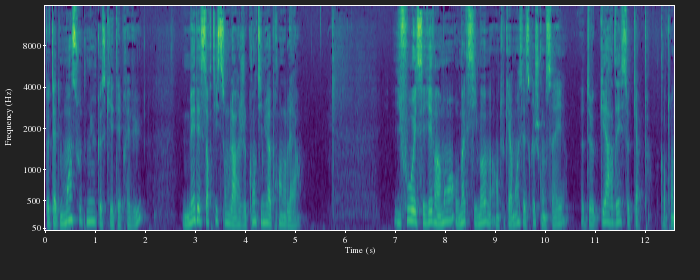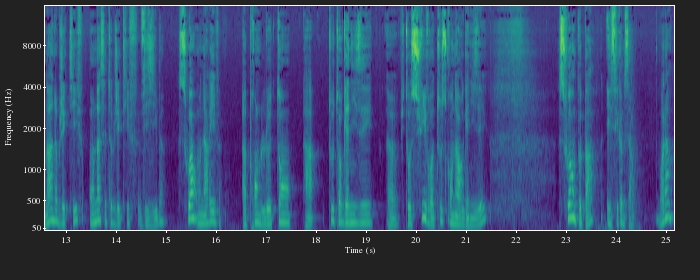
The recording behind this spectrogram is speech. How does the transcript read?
Peut-être moins soutenu que ce qui était prévu, mais les sorties sont là, je continue à prendre l'air. Il faut essayer vraiment au maximum, en tout cas moi c'est ce que je conseille, de garder ce cap. Quand on a un objectif, on a cet objectif visible. Soit on arrive à prendre le temps à tout organiser, euh, plutôt suivre tout ce qu'on a organisé, soit on peut pas, et c'est comme ça. Voilà,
